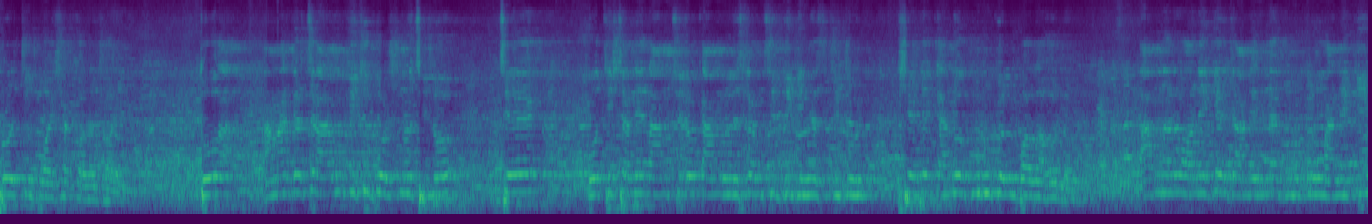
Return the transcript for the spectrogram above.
প্রচুর পয়সা খরচ হয়। তো আমার কাছে আরও কিছু প্রশ্ন ছিল যে প্রতিষ্ঠানের নাম ছিল কামরুল ইসলাম সিদ্দিক ইনস্টিটিউট, সেটা কেন গুরুকুল বলা হলো? আপনারা অনেকে জানেন না গুরুকুল মানে কি?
